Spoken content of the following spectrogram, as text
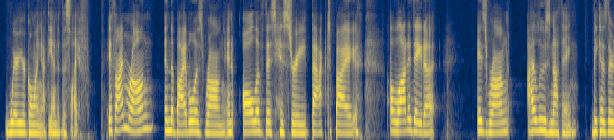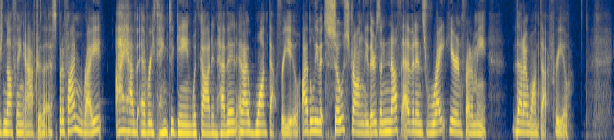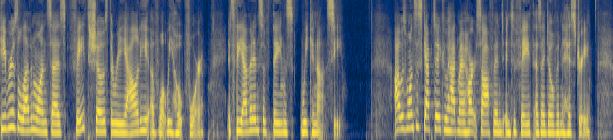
where you're going at the end of this life. If I'm wrong and the Bible is wrong and all of this history backed by a lot of data is wrong, I lose nothing because there's nothing after this. But if I'm right, I have everything to gain with God in heaven, and I want that for you. I believe it so strongly. There's enough evidence right here in front of me that I want that for you. Hebrews 11:1 says, "Faith shows the reality of what we hope for. It's the evidence of things we cannot see." I was once a skeptic who had my heart softened into faith as I dove into history.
